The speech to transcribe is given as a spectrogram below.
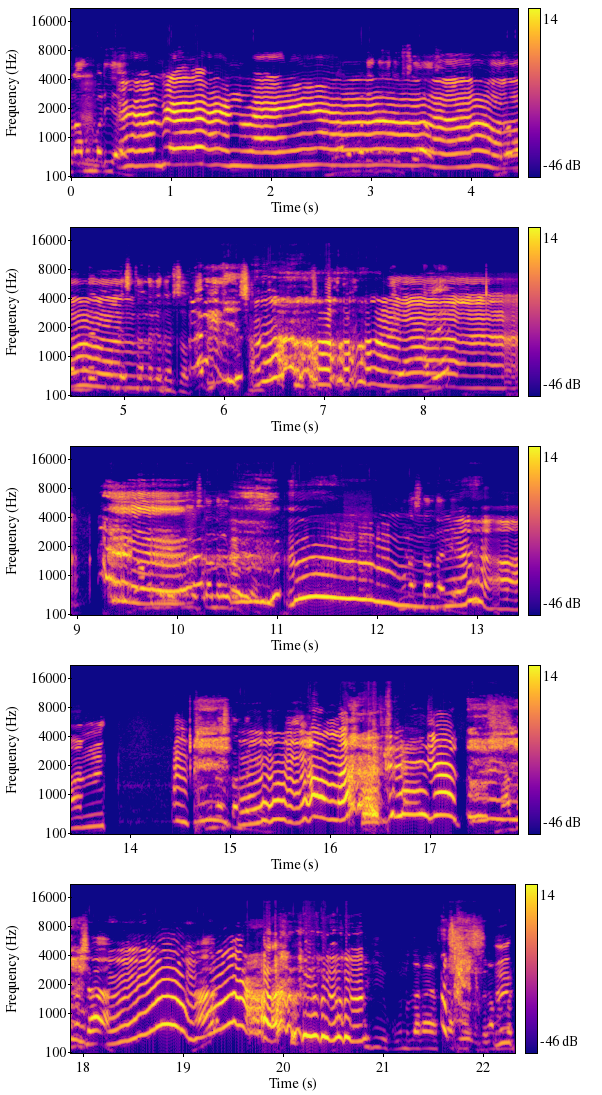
ব্রাহ্মণবাড়িয়া ব্রাহ্মণবাড়িয়া থেকে ধরছ ব্রাহ্মণবাড়িয়া কোন স্থান থেকে ধরছ ধরছ সামনে স্থান থেকে করছ কোন স্থান থেকে কোন স্থান থেকে মাদ্রাসা কি কোন জায়গায় আছে আপনার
